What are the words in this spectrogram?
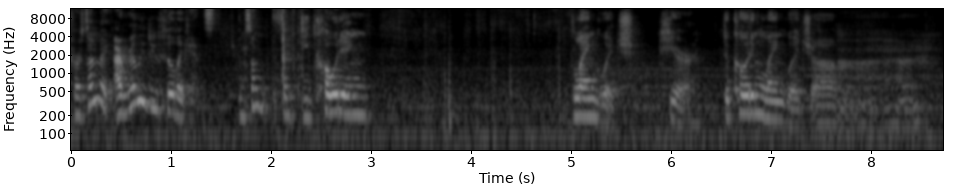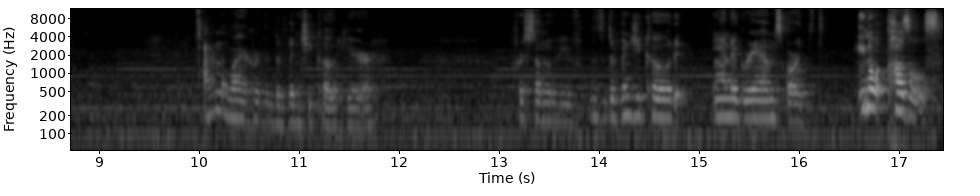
For something, I really do feel like it's, some, it's like decoding language here, decoding language. Um, I don't know why I heard the Da Vinci Code here. For some of you, the Da Vinci Code, anagrams, or you know what, puzzles.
